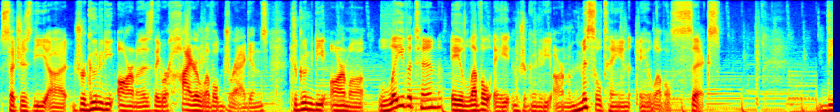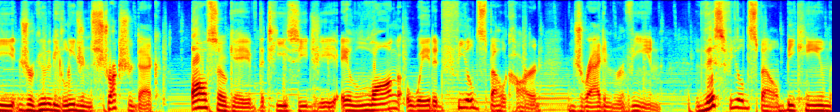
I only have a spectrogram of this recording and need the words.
such as the uh, Dragunity Armas, they were higher level dragons. Dragunity Arma Leviathan, a level 8, and Dragunity Arma Mistletoe, a level 6. The Dragunity Legion structure deck also gave the TCG a long awaited field spell card, Dragon Ravine. This field spell became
